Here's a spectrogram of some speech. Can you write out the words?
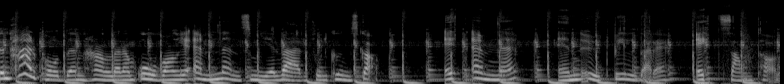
Den här podden handlar om ovanliga ämnen som ger värdefull kunskap. Ett ämne, en utbildare, ett samtal.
